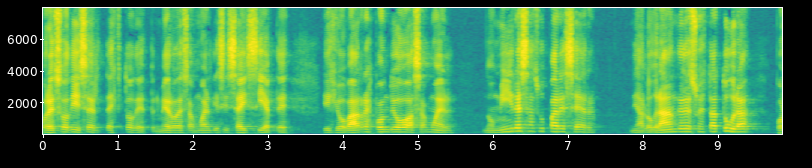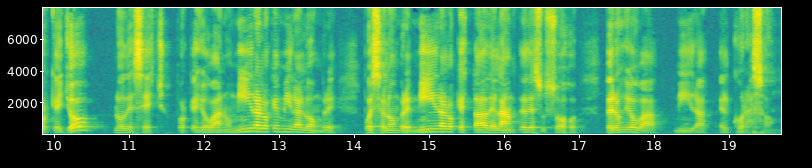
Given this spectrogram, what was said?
Por eso dice el texto de 1 de Samuel 16, 7, y Jehová respondió a Samuel, no mires a su parecer, ni a lo grande de su estatura, porque yo lo desecho. Porque Jehová no mira lo que mira el hombre, pues el hombre mira lo que está delante de sus ojos, pero Jehová mira el corazón.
